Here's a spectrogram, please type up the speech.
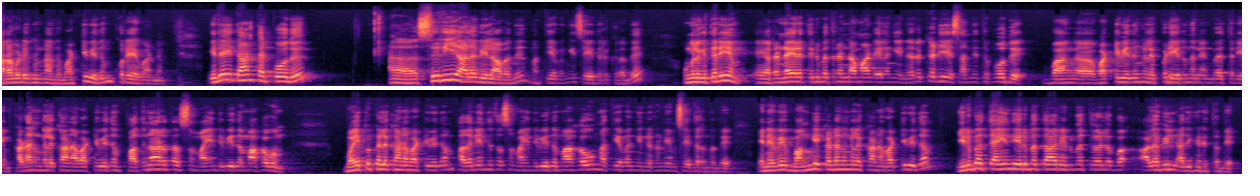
அறவிடுகின்ற அந்த வட்டி வீதம் குறைய வேண்டும். இதைத்தான் தற்போது சிறிய அளவிலாவது மத்திய வங்கி செய்திருக்கிறது. உங்களுக்கு தெரியும் ரெண்டாயிரத்தி இருபத்தி ரெண்டாம் ஆண்டு இலங்கை நெருக்கடியை சந்தித்த போது வாங்க வட்டி வீதங்கள் எப்படி இருந்தன என்பது தெரியும். கடன்களுக்கான வட்டி வீதம் பதினாறு தசம் ஐந்து வீதமாகவும் வைப்புகளுக்கான வட்டி வீதம் பதினைந்து தசம் ஐந்து வீதமாகவும் மத்திய வங்கி நிர்ணயம் செய்திருந்தது. எனவே வங்கி கடன்களுக்கான வட்டி வீதம் இருபத்தி ஐந்து இருபத்தி ஆறு இருபத்தி ஏழு அளவில் அதிகரித்தது.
